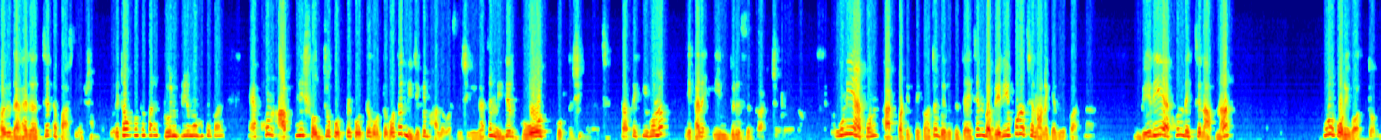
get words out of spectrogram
হয়তো দেখা যাচ্ছে এটা পাস্ট লাইফ সম্পর্ক। এটাও হতে পারে টুইন ফিল্মও হতে পারে। এখন আপনি সহ্য করতে করতে করতে করতে নিজেকে ভালোবাসতে শিখে গেছেন, নিজের গ্রোথ করতে শিখে গেছেন। তাতে কি হলো? এখানে ইমপ্রেসের কাজ চলে এলো। উনি এখন থার্ড পার্টির থেকে হয়তো বেরোতে চাইছেন বা বেরিয়ে পড়েছেন অনেকের পার্টনার বেরিয়ে এখন দেখছেন আপনার পুরো পরিবর্তন।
